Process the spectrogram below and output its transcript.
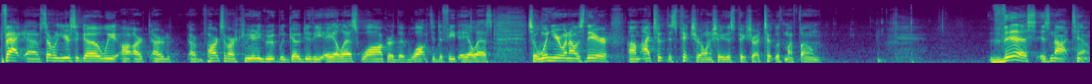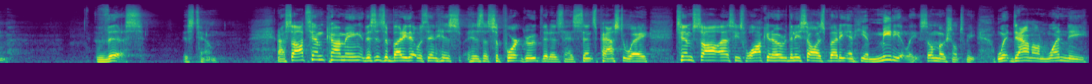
In fact, uh, several years ago, we, our, our, our, parts of our community group would go do the ALS walk or the walk to defeat ALS. So one year when I was there, um, I took this picture. I want to show you this picture I took with my phone. This is not Tim. This is Tim. And I saw Tim coming. This is a buddy that was in his, his uh, support group that has, has since passed away. Tim saw us. He's walking over. Then he saw his buddy, and he immediately, so emotional to me, went down on one knee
